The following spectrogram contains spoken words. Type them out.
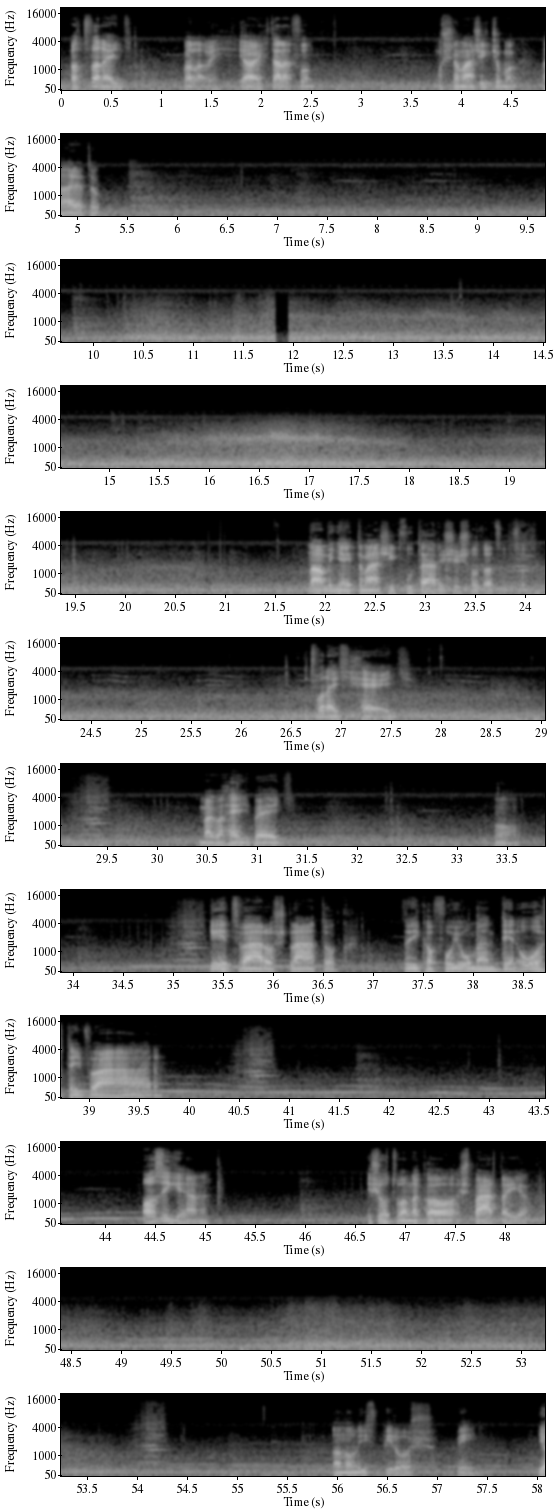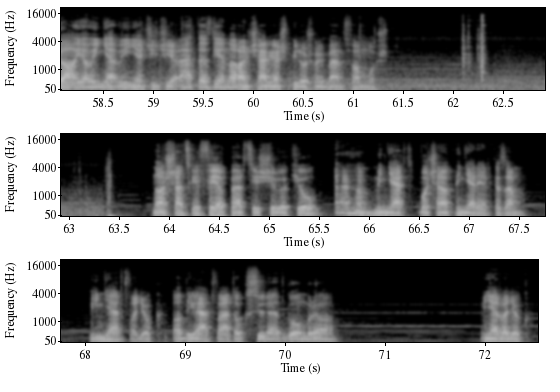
Ott van egy. Jaj, telefon. Most a másik csomag? Várjatok. Na, mindjárt itt a másik futár is, és hozzá cuccot. Itt van egy hegy meg a hegybe egy... Oh. Két várost látok. Az egyik a folyó mentén. Ó, ott egy vár. Az igen. És ott vannak a spártaiak. Nanolive piros. Mi? Ja, ja, mindjárt, mindjárt GG. Hát ez ilyen narancssárgás piros, ami bent van most. Na, srácok, egy fél perc és jövök, jó? mindjárt, bocsánat, mindjárt érkezem. Mindjárt vagyok. Addig átváltok szünet gombra. Mindjárt vagyok.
